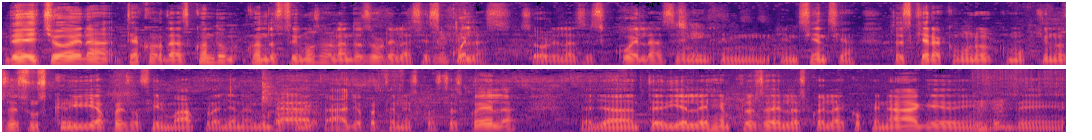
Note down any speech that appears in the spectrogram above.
De hecho, era, ¿te acordás cuando, cuando estuvimos hablando sobre las escuelas? Sobre las escuelas en, en, ciencia. Entonces, que era como uno, como que uno se suscribía pues o firmaba por allá en algún claro. ah, yo pertenezco a esta escuela. Ya, ya te di el ejemplo de la escuela de Copenhague, de,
